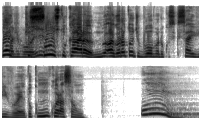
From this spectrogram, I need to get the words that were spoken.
Ai, Tá de boa que aí? susto, cara. Agora eu tô de boa, mano. Eu consegui sair vivo, velho. Eu tô com um coração. Um!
